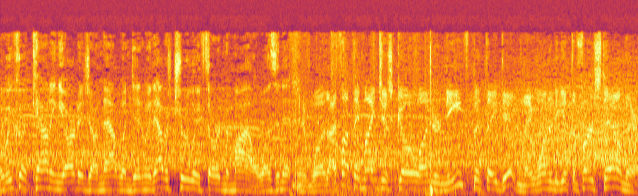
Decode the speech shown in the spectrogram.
Well, we quit counting yardage on that one, didn't we? That was truly third and a mile, wasn't it? It was. I thought they might just go underneath, but they didn't. They wanted to get the first down there.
